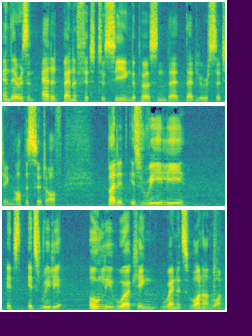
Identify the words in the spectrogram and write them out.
And there is an added benefit to seeing the person that, that you're sitting opposite of. But it is really, it's, it's really only working when it's one on one.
